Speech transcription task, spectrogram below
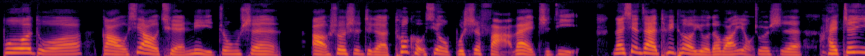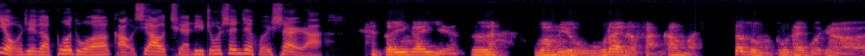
剥夺搞笑权利终身啊，说是这个脱口秀不是法外之地。那现在推特有的网友说是还真有这个剥夺搞笑权利终身这回事儿啊。这应该也是网友无奈的反抗吧？这种独裁国家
